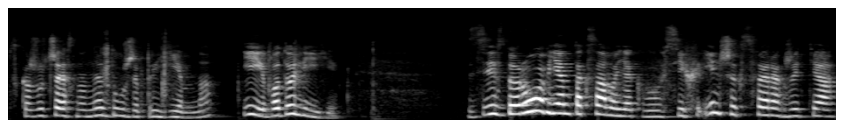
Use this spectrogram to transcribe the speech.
Скажу чесно, не дуже приємна. І водолії. Зі здоров'ям, так само, як в усіх інших сферах життя,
